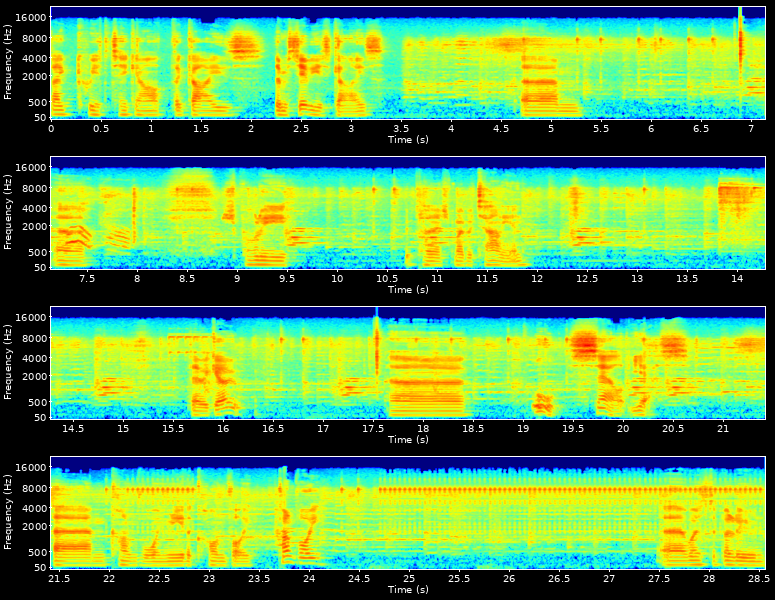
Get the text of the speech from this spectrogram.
like we have to take out the guys, the mysterious guys. Um. Uh, probably replenish my battalion. There we go. Uh, ooh, cell, yes. Um, convoy, we need a convoy. Convoy! Uh, where's the balloon?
